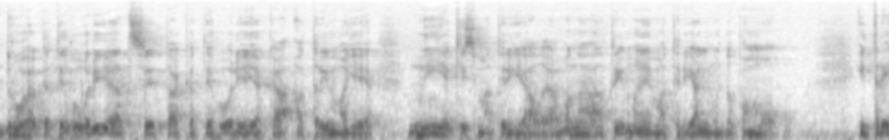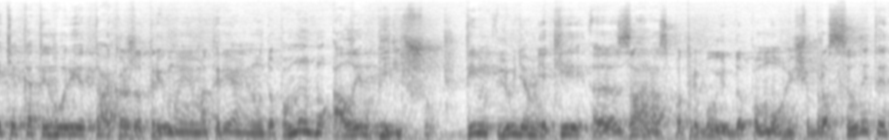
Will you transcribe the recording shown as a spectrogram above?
Друга категорія це та категорія, яка отримає не якісь матеріали, а вона отримає матеріальну допомогу. І третя категорія також отримує матеріальну допомогу, але більшу. Тим людям, які е, зараз потребують допомоги, щоб розселити,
